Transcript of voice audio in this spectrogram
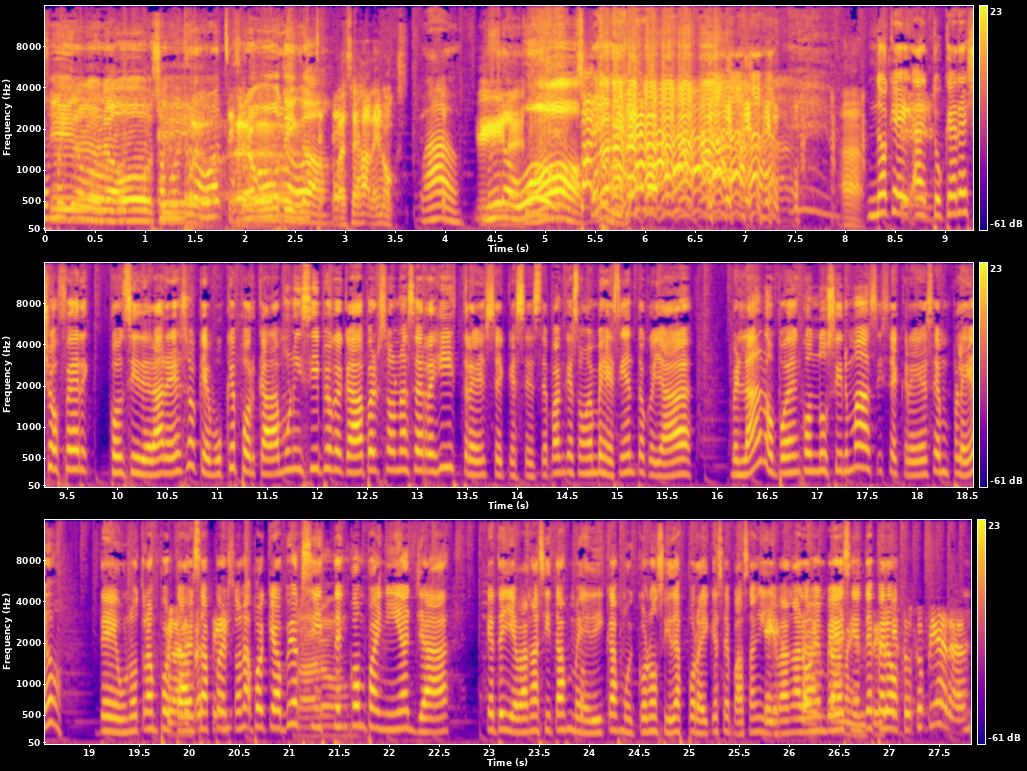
un, Sí, micro- como un sí, robot. robótica. suena como un robot. Parece a Lennox. Wow. Sí, Mira, la- wow. Oh. Ah, No, que ah, tú que eres chofer, considerar eso, que busque por cada municipio que cada persona se registre, se, que se sepan que son envejecientes que ya, ¿verdad? No pueden conducir más y se cree ese empleo de uno transportar Claro a esas sí. personas. Porque obvio Claro. existen compañías ya que te llevan a citas médicas muy conocidas por ahí que se pasan y llevan a los envejecientes, pero... si tú supieras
